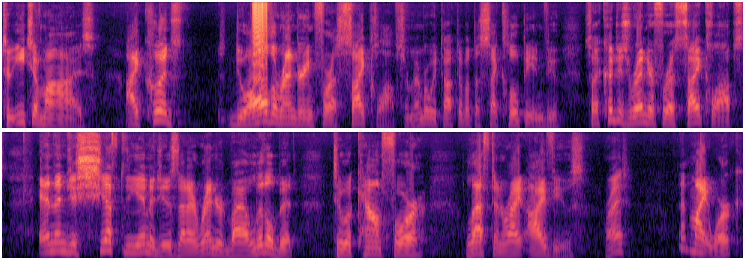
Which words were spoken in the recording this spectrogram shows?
to each of my eyes. I could do all the rendering for a cyclops. Remember we talked about the cyclopean view. So, I could just render for a cyclops and then just shift the images that I rendered by a little bit to account for left and right eye views, right. That might work.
